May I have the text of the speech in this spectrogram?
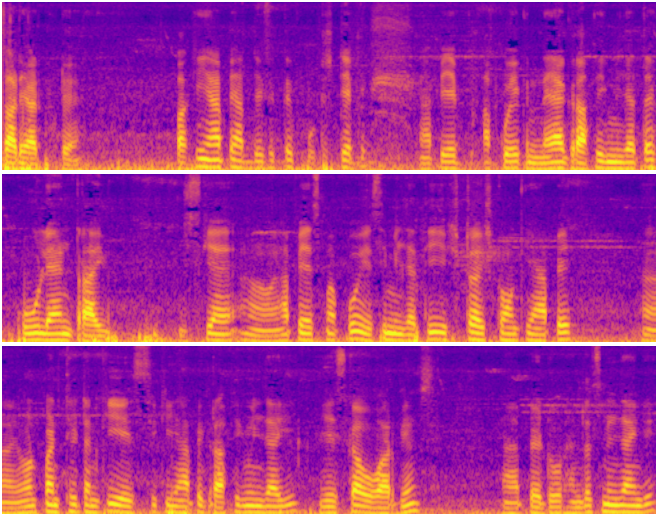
साढ़े आठ फुट है। बाकी यहाँ पे आप देख सकते हैं फुट स्टेप यहाँ पे आपको एक नया ग्राफिक मिल जाता है कूल एंड ड्राइव जिसके यहाँ पे इसमें आपको एसी मिल जाती है। एक्स्ट्रा स्ट्रॉन्ग यहाँ पे वन पॉइंट थ्री टन की एसी की यहाँ पे ग्राफिक मिल जाएगी। ये इसका ओ आर यहाँ पे डोर हैंडल्स मिल जाएँगे।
